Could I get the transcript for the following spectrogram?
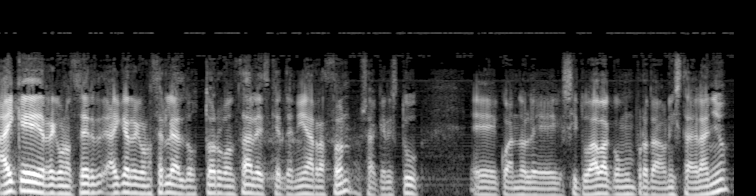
Hay que reconocer, hay que reconocerle al doctor González que tenía razón, o sea, que eres tú eh, cuando le situaba como un protagonista del año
